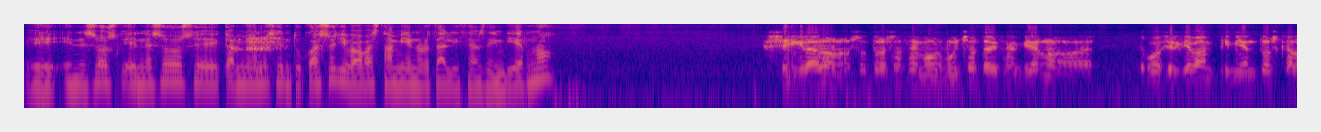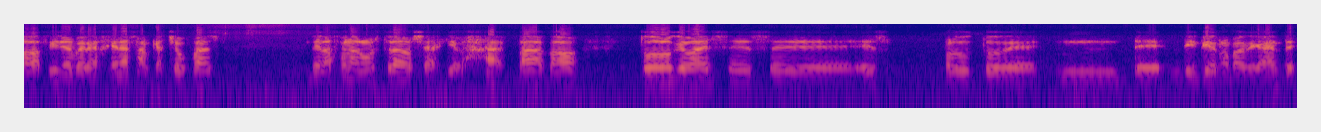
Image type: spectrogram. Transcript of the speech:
Eh, ¿En esos, en esos eh, camiones, en tu caso, llevabas también hortalizas de invierno? Sí, claro, nosotros hacemos mucha hortaliza de invierno. Te puedo decir que van pimientos, calabacines, berenjenas, alcachofas de la zona nuestra, o sea que va, todo lo que va es, es, eh, producto de, de, invierno prácticamente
